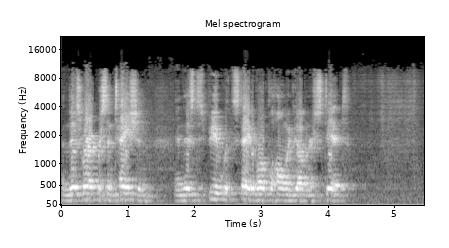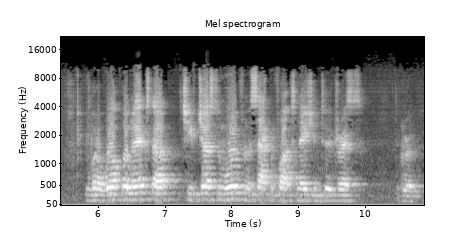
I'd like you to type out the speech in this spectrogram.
and this representation in this dispute with the state of Oklahoma and Governor Stitt. We want to welcome next up Chief Justin Wood from the Sac and Fox Nation to address the group.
